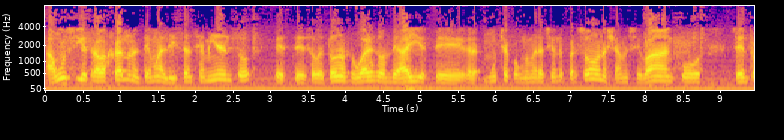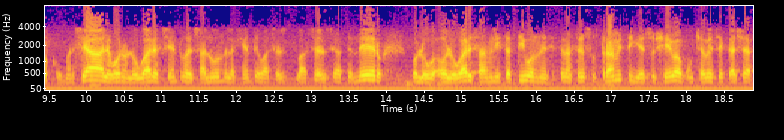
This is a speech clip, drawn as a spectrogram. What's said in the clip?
Aún sigue trabajando en el tema del distanciamiento, este, sobre todo en los lugares donde hay este, mucha conglomeración de personas, llámese bancos, centros comerciales, bueno, lugares, centros de salud donde la gente va a, hacer, va a hacerse atender, o, lu- o lugares administrativos donde necesitan hacer sus trámites y eso lleva muchas veces que haya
